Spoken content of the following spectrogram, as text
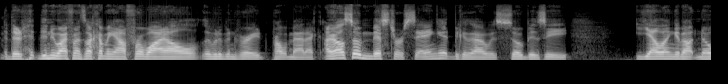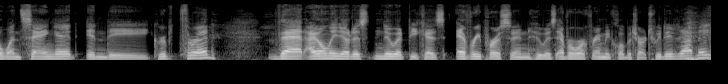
The, the new iPhone's not coming out for a while. It would have been very problematic. I also missed her saying it because I was so busy yelling about no one saying it in the group thread that I only noticed knew it because every person who has ever worked for Amy Klobuchar tweeted it at me.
